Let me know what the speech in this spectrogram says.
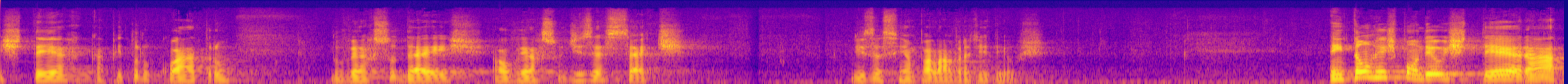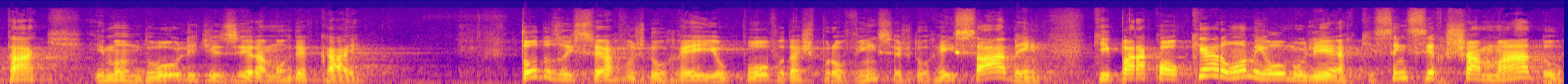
Esther, capítulo 4, do verso 10 ao verso 17. Diz assim a palavra de Deus. Então respondeu Esther a Ataque e mandou-lhe dizer a Mordecai: Todos os servos do rei e o povo das províncias do rei sabem que para qualquer homem ou mulher que, sem ser chamado,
